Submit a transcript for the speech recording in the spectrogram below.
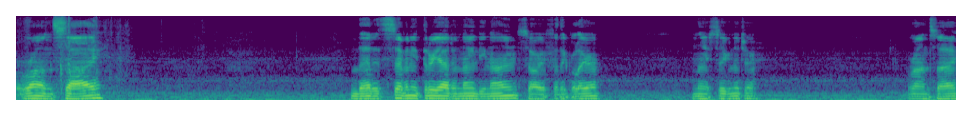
Ron Cey. That is 73 out of 99. Sorry for the glare. Nice signature. Ron Cey.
